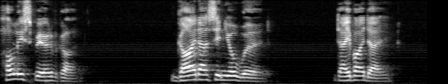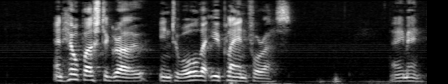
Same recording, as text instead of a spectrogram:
Holy Spirit of God, guide us in your word day by day and help us to grow into all that you plan for us. Amen.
